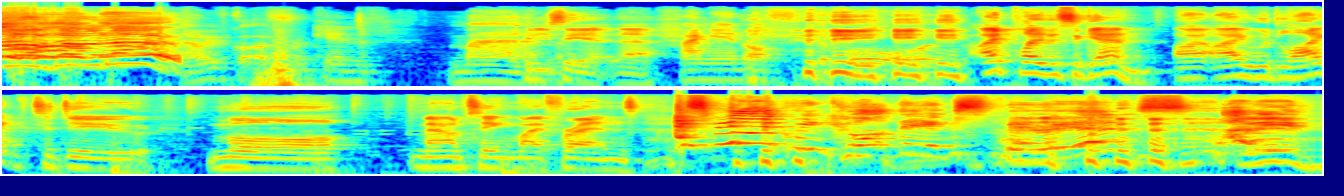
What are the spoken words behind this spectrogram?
no, no, no. Now we've got a freaking man. Can you see it there? Hanging off the board. I'd play this again. I, I would like to do more mounting my friends. I feel like we got the experience. I, mean,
